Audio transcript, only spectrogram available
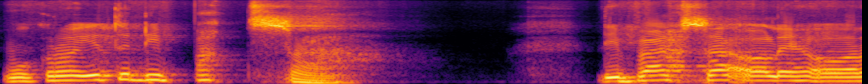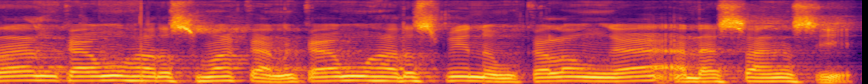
mukroh itu dipaksa. Dipaksa oleh orang kamu harus makan, kamu harus minum. Kalau enggak ada sanksi.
